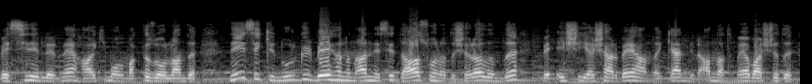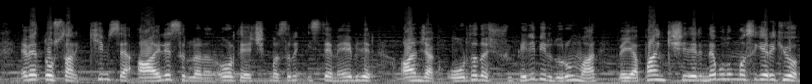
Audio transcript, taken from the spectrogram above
ve sinirlerine hakim olmakta zorlandı. Neyse ki Nurgül Beyhan'ın annesi daha sonra dışarı alındı ve eşi Yaşar Beyhan da kendini anlatmaya başladı. Evet dostlar kimse aile sırlarının ortaya çıkmasını istemeyebilir. Ancak ortada şüpheli bir durum var ve yapan kişilerin de bulunması gerekiyor.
